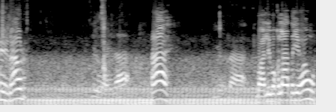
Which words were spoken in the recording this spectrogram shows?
Hey, round. Chưa vậy đó, Ha, chưa là bali bakla tayo haw.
